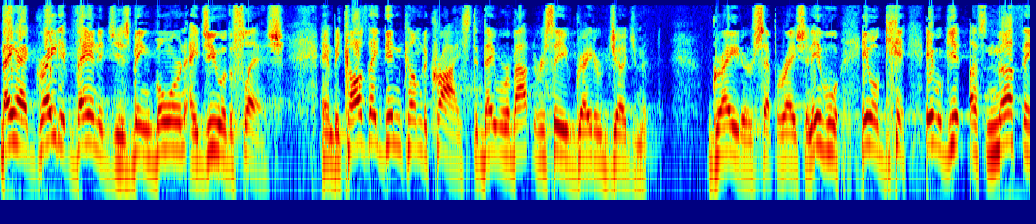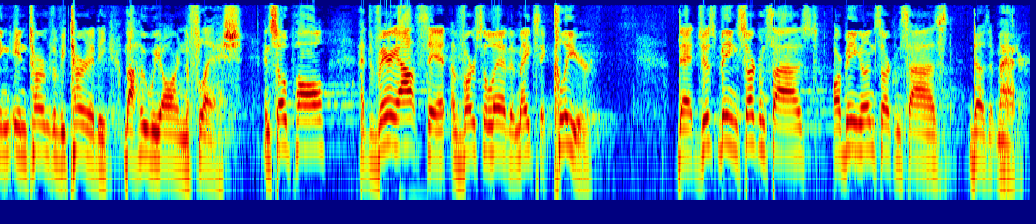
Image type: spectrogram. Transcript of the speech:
They had great advantages being born a Jew of the flesh. And because they didn't come to Christ, they were about to receive greater judgment. Greater separation. It will, it will get, it will get us nothing in terms of eternity by who we are in the flesh. And so Paul, at the very outset of verse 11, makes it clear that just being circumcised or being uncircumcised doesn't matter.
